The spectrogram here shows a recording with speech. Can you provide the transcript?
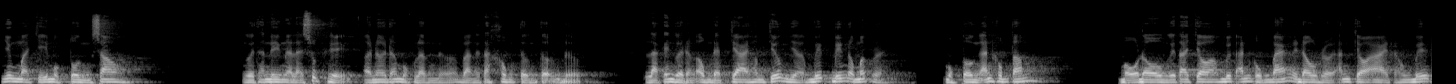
nhưng mà chỉ một tuần sau, người thanh niên này lại xuất hiện ở nơi đó một lần nữa và người ta không tưởng tượng được là cái người đàn ông đẹp trai hôm trước giờ biết, biến đâu mất rồi. Một tuần anh không tắm. Bộ đồ người ta cho, biết anh cũng bán đi đâu rồi anh cho ai rồi không biết.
